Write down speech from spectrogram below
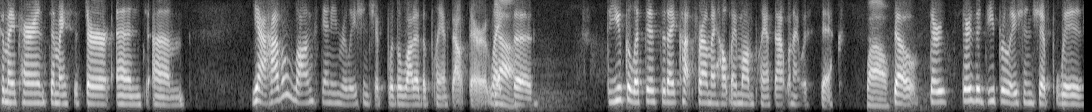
to my parents and my sister and um yeah, have a long-standing relationship with a lot of the plants out there. Like yeah. the the eucalyptus that I cut from, I helped my mom plant that when I was 6. Wow. So, there's there's a deep relationship with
